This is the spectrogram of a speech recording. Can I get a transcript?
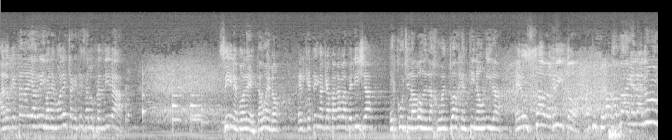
A los que están ahí arriba, ¿les molesta que esté esa luz prendida? Sí, les molesta. Bueno, el que tenga que apagar la perilla, escuche la voz de la juventud argentina unida en un solo grito. ¡Apaguen la luz!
